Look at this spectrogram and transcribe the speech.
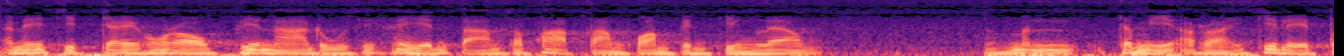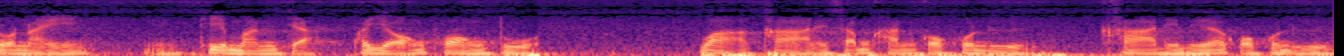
อันนี้จิตใจของเราพิจารณาดูสิให้เห็นตามสภาพตามความเป็นจริงแล้ว มันจะมีอะไรกิเลสตัวไหน ที่มันจะพยองฟองตัว ว่าข้าในสำคัญกว่าคนอื่น ข้าในเหนือกว่าคนอื่น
